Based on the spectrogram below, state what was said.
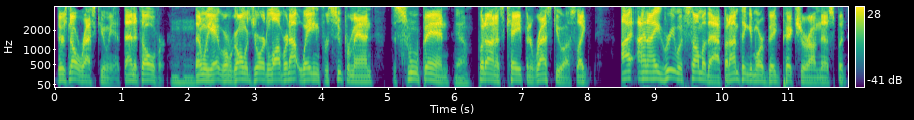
there's no rescuing it. Then it's over. Mm-hmm. Then we we're going with Jordan Love. We're not waiting for Superman to swoop in, Yeah. put on his cape and rescue us. Like I and I agree with some of that, but I'm thinking more big picture on this. But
